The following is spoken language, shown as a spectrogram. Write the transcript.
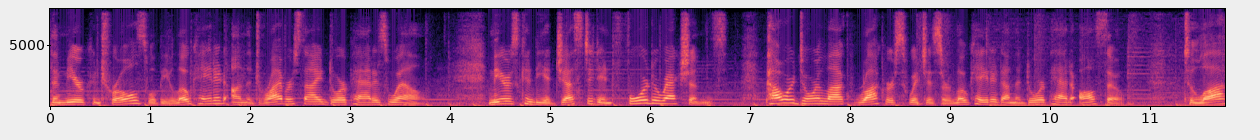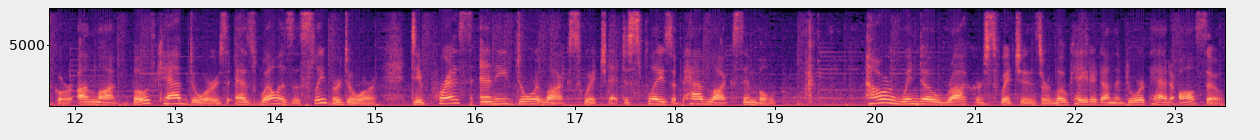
the mirror controls will be located on the driver's side door pad as well. Mirrors can be adjusted in four directions. Power door lock rocker switches are located on the door pad also. To lock or unlock both cab doors as well as a sleeper door, depress any door lock switch that displays a padlock symbol. Power window rocker switches are located on the door pad also.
